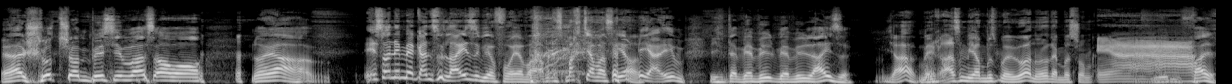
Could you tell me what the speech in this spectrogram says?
ja, schluckt schon ein bisschen was, aber naja. Ist doch nicht mehr ganz so leise, wie er vorher war. Aber das macht ja was her. Ja, eben. Ich, da, wer will, wer will leise? Ja, bei Rasenmäher muss man hören, oder? Der muss schon. Ja. Fall.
